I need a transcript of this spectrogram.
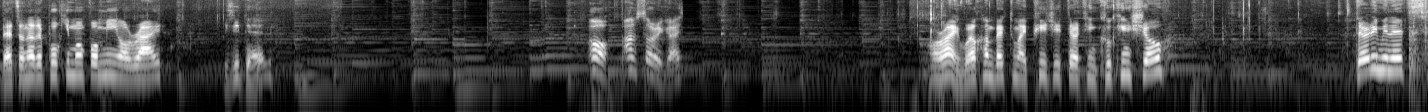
That's another Pokemon for me, alright? Is he dead? Oh, I'm sorry, guys. Alright, welcome back to my PG 13 cooking show. 30 minutes.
